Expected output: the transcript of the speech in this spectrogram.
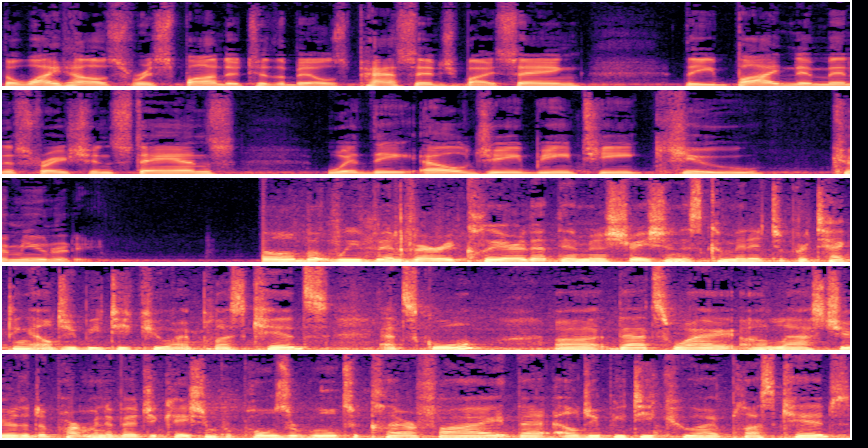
The White House responded to the bill's passage by saying the Biden administration stands with the LGBTQ community but we've been very clear that the administration is committed to protecting LGBTQI plus kids at school. Uh, that's why uh, last year the Department of Education proposed a rule to clarify that LGBTQI plus kids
